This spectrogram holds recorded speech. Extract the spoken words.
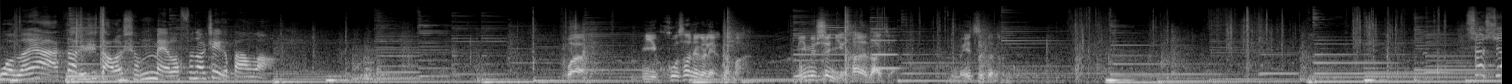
我们呀，到底是倒了什么霉了，分到这个班了？喂，你哭丧着个脸干嘛？明明是你害了大家，你没资格难过。小学，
